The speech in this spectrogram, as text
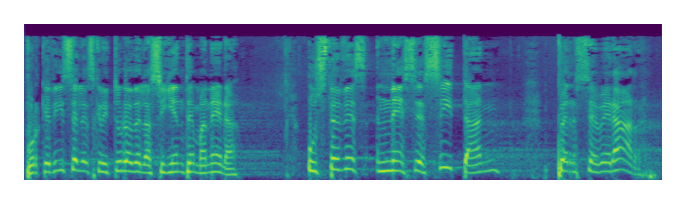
porque dice la escritura de la siguiente manera, ustedes necesitan perseverar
